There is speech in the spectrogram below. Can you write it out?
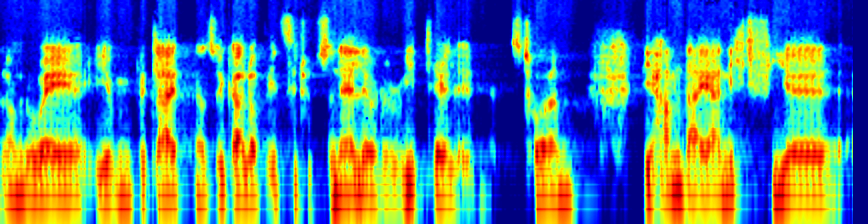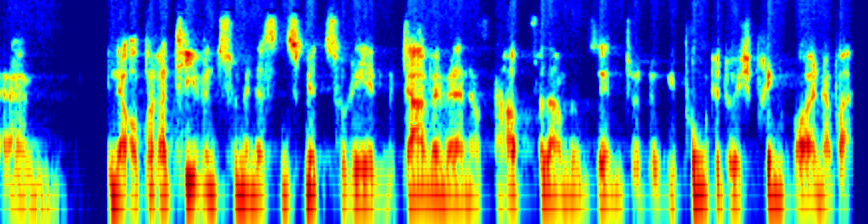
along the way eben begleiten, also egal ob institutionelle oder Retail-Investoren, die haben da ja nicht viel ähm, in der operativen zumindestens mitzureden. Klar, wenn wir dann auf einer Hauptversammlung sind und irgendwie Punkte durchbringen wollen, aber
